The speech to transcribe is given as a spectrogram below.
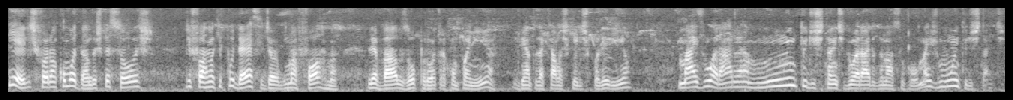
E eles foram acomodando as pessoas de forma que pudesse, de alguma forma, levá-los ou por outra companhia, dentro daquelas que eles poderiam, mas o horário era muito distante do horário do nosso voo, mas muito distante.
